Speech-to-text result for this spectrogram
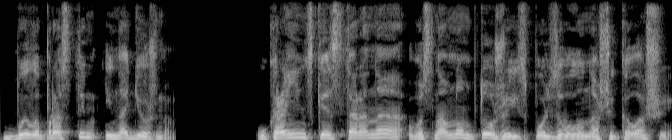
было простым и надежным. Украинская сторона в основном тоже использовала наши калаши,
